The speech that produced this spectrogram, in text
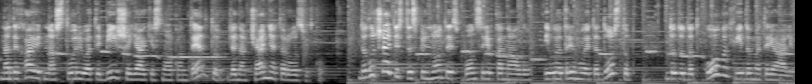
надихають нас створювати більше якісного контенту для навчання та розвитку. Долучайтесь до спільноти спонсорів каналу, і ви отримуєте доступ до додаткових відеоматеріалів.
